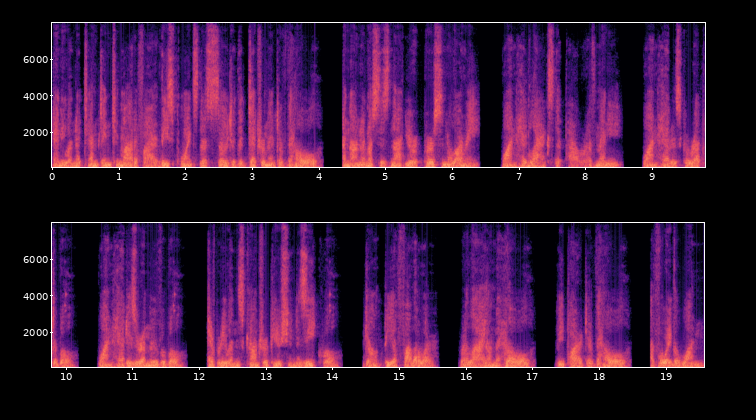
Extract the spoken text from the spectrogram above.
Anyone attempting to modify these points does so to the detriment of the whole. Anonymous is not your personal army. One head lacks the power of many. One head is corruptible. One head is removable. Everyone's contribution is equal. Don't be a follower. Rely on the whole. Be part of the whole. Avoid the one.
